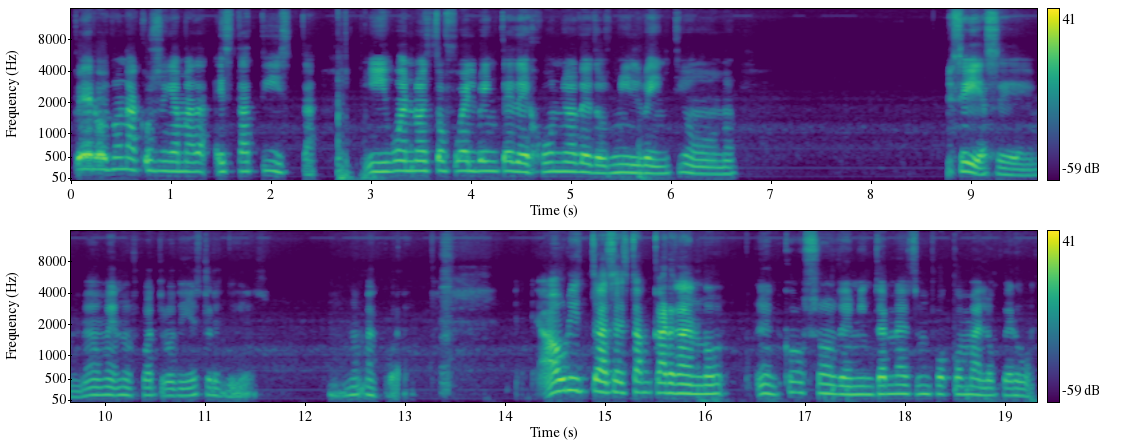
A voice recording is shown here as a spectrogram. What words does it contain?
pero es una cosa llamada estatista. Y bueno, esto fue el 20 de junio de 2021. Sí, hace más o menos cuatro días, tres días. No me acuerdo. Ahorita se están cargando. El coso de mi internet es un poco malo, pero bueno.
